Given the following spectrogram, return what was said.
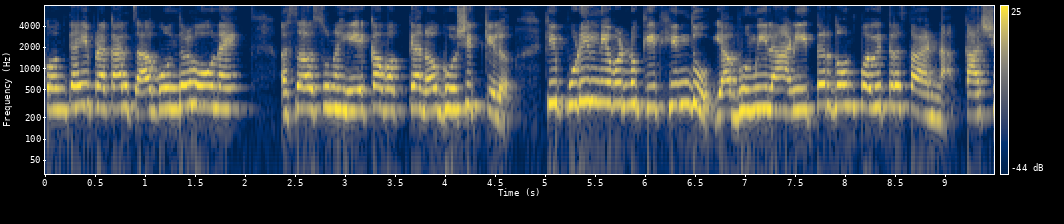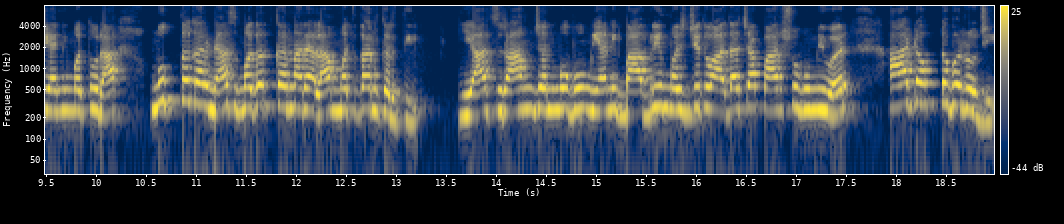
कोणत्याही प्रकारचा गोंधळ होऊ नये. असं असूनही एका वक्त्यानं घोषित केलं की पुढील निवडणुकीत हिंदू या भूमीला आणि इतर दोन पवित्र स्थळांना काशी आणि मथुरा मुक्त करण्यास मदत करणाऱ्याला मतदान करतील. याच राम जन्मभूमी आणि बाबरी मस्जिद वादाच्या पार्श्वभूमीवर आठ ऑक्टोबर रोजी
